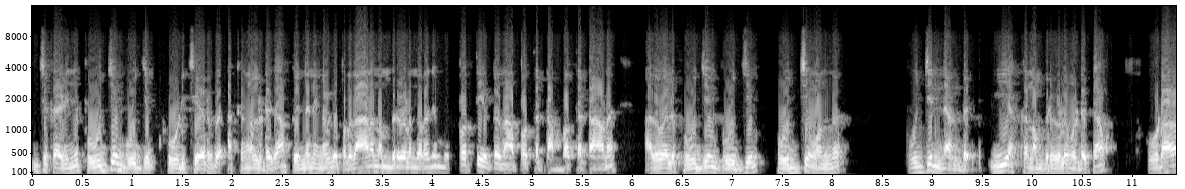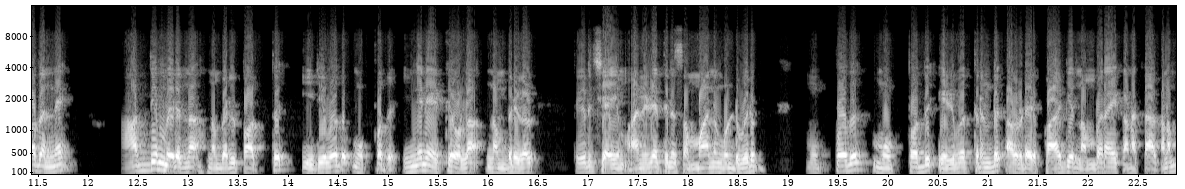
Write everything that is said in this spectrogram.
അഞ്ച് കഴിഞ്ഞ് പൂജ്യം പൂജ്യം കൂടി ചേർത്ത് അക്കങ്ങൾ എടുക്കാം പിന്നെ നിങ്ങൾക്ക് പ്രധാന നമ്പറുകൾ എന്ന് പറഞ്ഞാൽ മുപ്പത്തിയെട്ട് നാൽപ്പത്തെട്ട് അമ്പത്തെട്ടാണ്. അതുപോലെ പൂജ്യം പൂജ്യം പൂജ്യം ഒന്ന് പൂജ്യം രണ്ട് ഈ അക്ക നമ്പറുകളും എടുക്കാം. കൂടാതെ തന്നെ ആദ്യം വരുന്ന നമ്പറിൽ പത്ത് ഇരുപത് മുപ്പത് ഇങ്ങനെയൊക്കെയുള്ള നമ്പറുകൾ തീർച്ചയായും അനിഴത്തിന് സമ്മാനം കൊണ്ടുവരും. മുപ്പത് മുപ്പത് എഴുപത്തിരണ്ട് അവരുടെ ഭാഗ്യ നമ്പറായി കണക്കാക്കണം.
